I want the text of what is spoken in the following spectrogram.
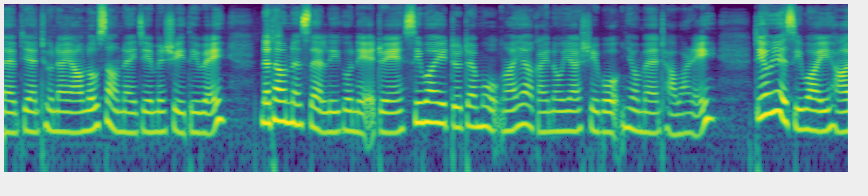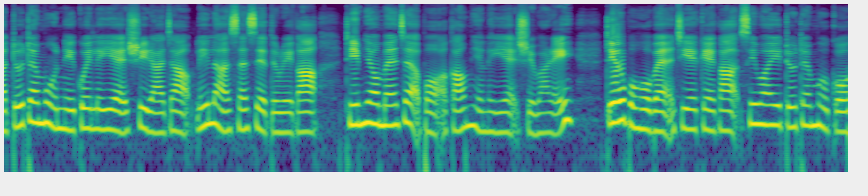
လန်ပြန်ထူနိုင်အောင်လှုံ့ဆော်နိုင်ခြင်းမရှိသေးပဲ2024ခုနှစ်အတွင်းစီးပွားရေးတိုးတက်မှု900ခန့်နှုန်းရရှိဖို့မျှော်မှန်းထားပါတယ်။တရုတ်ရဲ့စီးပွားရေးဟာတိုးတက်မှုနေကွေးလျက်ရှိတာကြောင့်လေးလာဆက်စစ်သူတွေကဒီမျှော်မှန်းချက်အပေါ်အကောင်းမြင်လျက်ရှိပါတယ်။တရုတ်ဗဟိုဘဏ်အကြီးအကဲကစီးပွားရေးတိုးတက်မှုကို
